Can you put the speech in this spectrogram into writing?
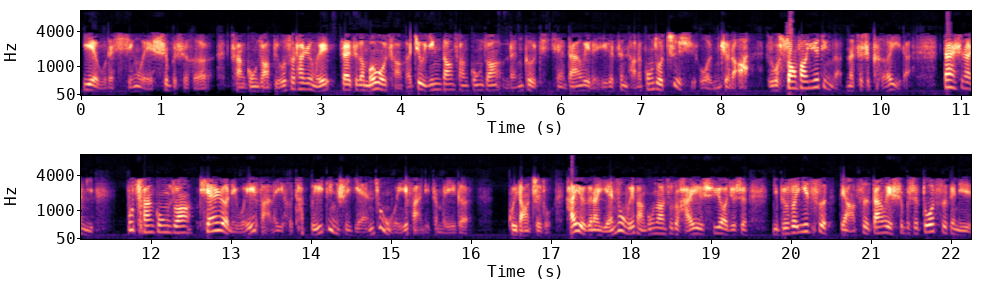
业务的行为适不适合穿工装。比如说，他认为在这个某某场合就应当穿工装，能够体现单位的一个正常的工作秩序。我们觉得啊，如果双方约定了，那这是可以的。但是呢，你不穿工装，天热你违反了以后，它不一定是严重违反你这么一个规章制度。还有一个呢，严重违反工装制度，还有需要就是你比如说一次两次，单位是不是多次跟你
